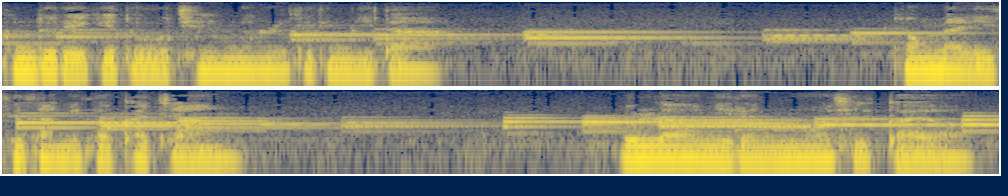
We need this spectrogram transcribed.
분들에게도 질문을 드립니다. 정말 이 세상에서 가장 놀라운 일은 무엇일까요?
